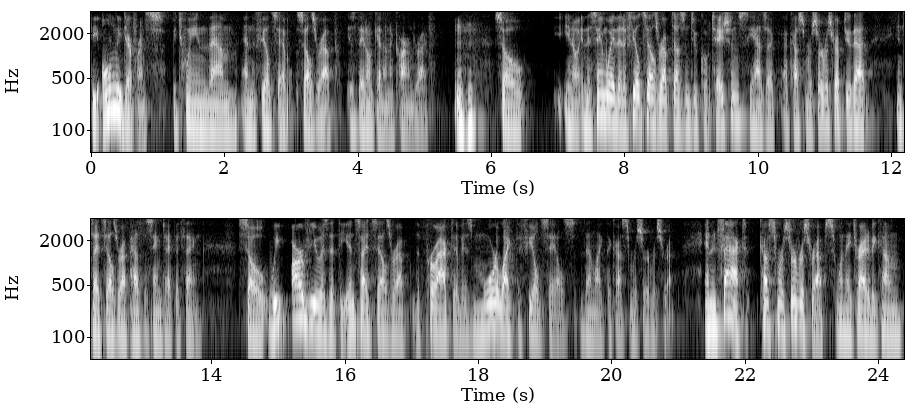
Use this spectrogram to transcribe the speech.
The only difference between them and the field sales rep is they don't get in a car and drive. Mm-hmm. So, you know, in the same way that a field sales rep doesn't do quotations, he has a, a customer service rep do that. Inside sales rep has the same type of thing. So we, our view is that the inside sales rep, the proactive, is more like the field sales than like the customer service rep. And in fact, customer service reps, when they try to become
